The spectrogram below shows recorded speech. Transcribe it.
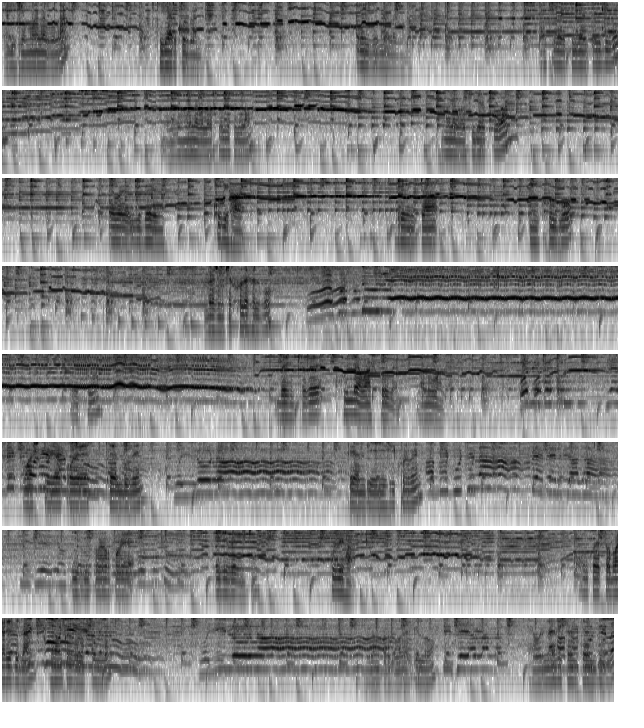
এই যে ময়লাগুলো ক্লিয়ার করবেন। এই যে ময়লাগুলো একেবারে ক্লিয়ার করে দিবেন। এই যে ময়লাগুলো খুলে ফেললাম। ময়লাগুলো ক্লিয়ার করলাম। এবার এই যে বেরিং খুবই হার্ড বেরিংটা খুলবো। বেরিংটা খুলে ফেলব। বেরিংটারে খুলে ওয়াশ করবেন ভালোভাবে ওয়াশ করার পরে তেল দিবেন। তেল দিয়ে ইজি করবেন। ইজি করার পরে এই যে বেরিংটা হার্ড আমি কয়েকটা বাইরে দিলাম, লঙ্কাগুলো পড়ল লঙ্কাগুলো গেল। এবার নারিকেল তেল দিব।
